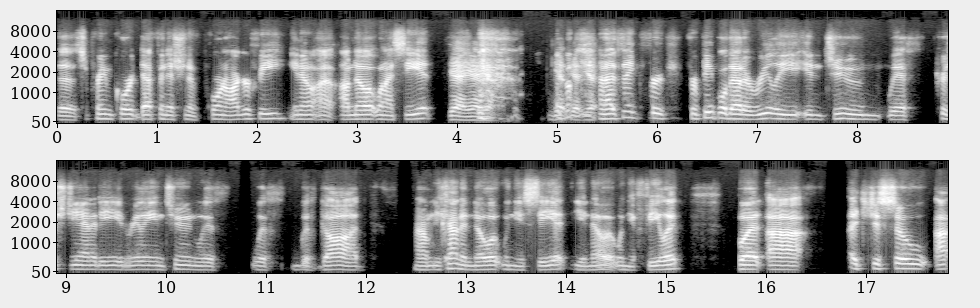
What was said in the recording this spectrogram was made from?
the Supreme Court definition of pornography. You know, I, I'll know it when I see it. Yeah, yeah, yeah. Yep, yep, yep. And I think for for people that are really in tune with Christianity and really in tune with with with God, um, you kind of know it when you see it. You know it when you feel it. But uh, it's just so uh,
